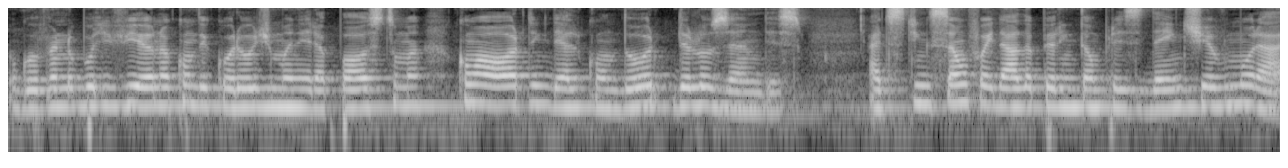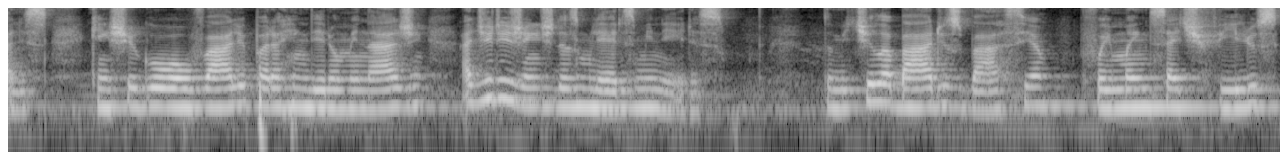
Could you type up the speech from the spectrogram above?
O governo boliviano a condecorou de maneira póstuma com a Ordem del Condor de los Andes a distinção foi dada pelo então presidente Evo Morales, quem chegou ao Vale para render homenagem à dirigente das mulheres mineiras. Domitila Barrios Bárcia foi mãe de sete filhos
